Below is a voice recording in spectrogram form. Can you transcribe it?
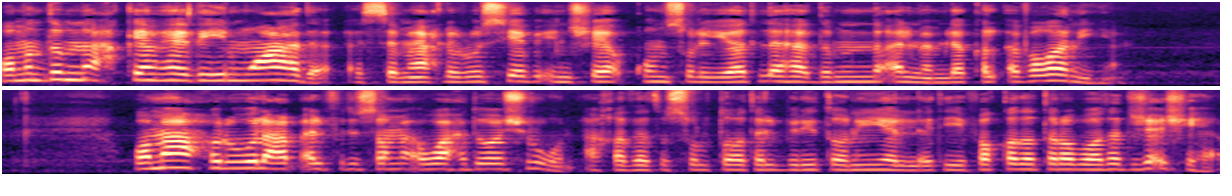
ومن ضمن أحكام هذه المعاهدة السماح لروسيا بإنشاء قنصليات لها ضمن المملكة الأفغانية. ومع حلول عام 1921 أخذت السلطات البريطانية التي فقدت رباطة جأشها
